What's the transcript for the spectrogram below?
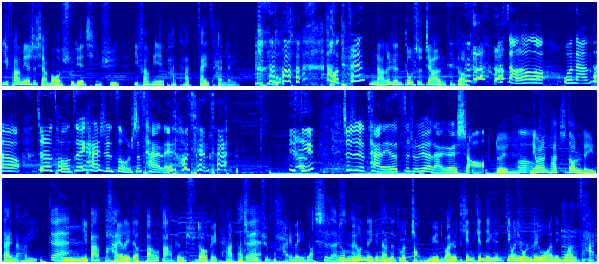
一方面是想帮我疏解情绪，一方面也怕他再踩雷。我突然男人都是这样子的，我想到了我男朋友，就是从最开始总是踩雷到现在，已经就是踩雷的次数越来越少。对，嗯你要让他知道雷在哪里，对，嗯你把排雷的方法跟渠道给他，他是会去排雷的。是的，因为没有哪个男的这么找虐，对吧？就天天哪个地方有雷，我往哪个地方嗯踩。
